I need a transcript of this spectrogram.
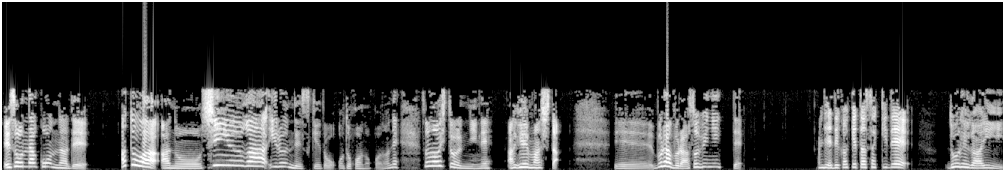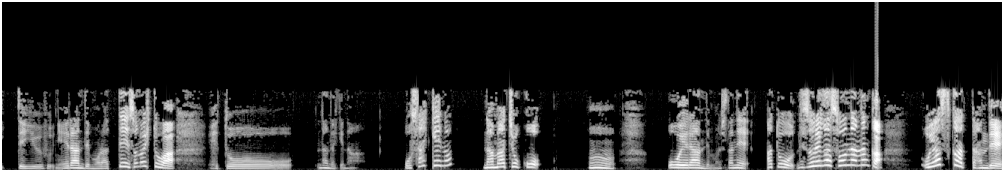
え、そんなこんなで、あとは、あの、親友がいるんですけど、男の子のね、その人にね、あげました。えー、ブラブラ遊びに行って、で、出かけた先で、どれがいいっていう風に選んでもらって、その人は、えっと、なんだっけな、お酒の？生チョコ、うん、を選んでましたね。あと、で、それがそんななんか、お安かったんで、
